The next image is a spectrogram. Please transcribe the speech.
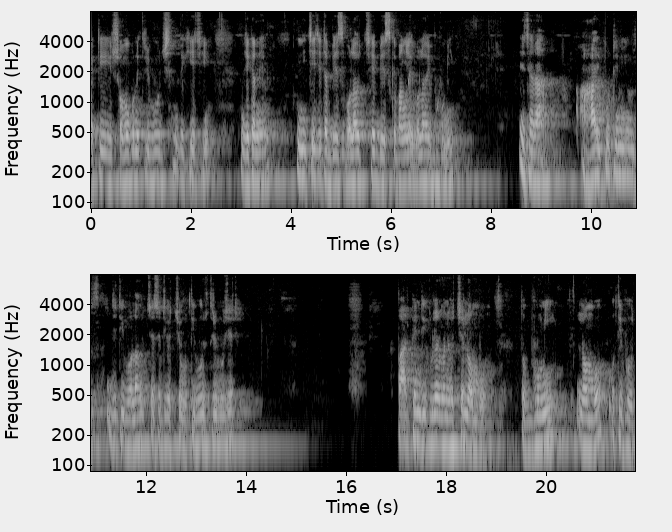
একটি সমকোণী ত্রিভুজ দেখিয়েছি, যেখানে নিচে যেটা বেস বলা হচ্ছে বেসকে বাংলায় বলা হয় ভূমি। এছাড়া হাইপোটিনিউজ যেটি বলা হচ্ছে, সেটি হচ্ছে অতিভুজ ত্রিভুজের। পারপেন্ডিকুলার মানে হচ্ছে লম্ব। তো ভূমি, লম্ব, অতিভুজ।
